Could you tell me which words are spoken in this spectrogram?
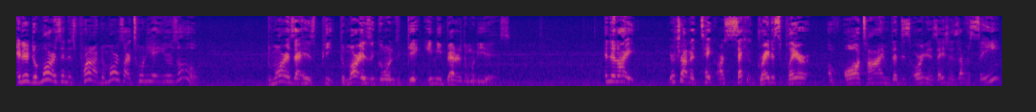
and then DeMar is in his prime. DeMar's like 28 years old. DeMar is at his peak. DeMar isn't going to get any better than what he is. And then, like, you're trying to take our second greatest player of all time that this organization has ever seen?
